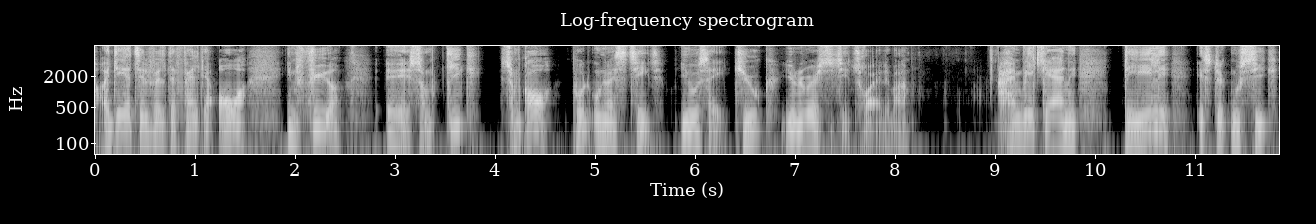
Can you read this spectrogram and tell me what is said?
Og i det her tilfælde, der faldt jeg over en fyr, øh, som gik, som går på et universitet i USA. Duke University, tror jeg det var. Og han vil gerne dele et stykke musik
